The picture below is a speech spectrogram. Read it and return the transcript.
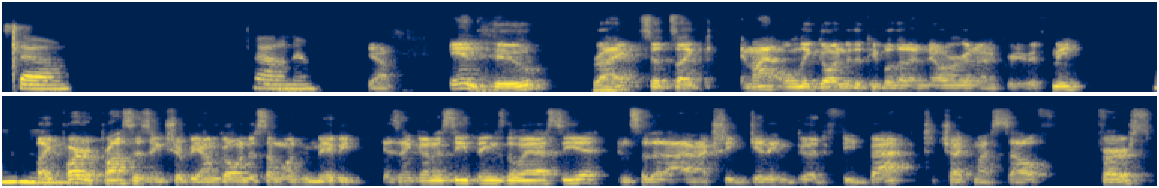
So I don't know. Yeah. And who, right? So it's like, am I only going to the people that I know are going to agree with me? Mm-hmm. Like part of processing should be I'm going to someone who maybe isn't going to see things the way I see it. And so that I'm actually getting good feedback to check myself first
